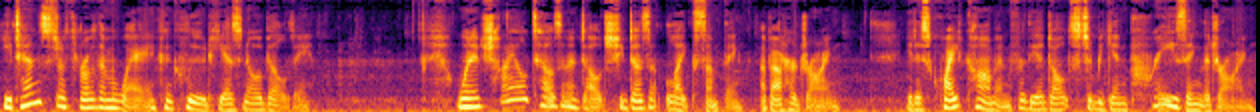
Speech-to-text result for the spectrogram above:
he tends to throw them away and conclude he has no ability. When a child tells an adult she doesn't like something about her drawing, it is quite common for the adults to begin praising the drawing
